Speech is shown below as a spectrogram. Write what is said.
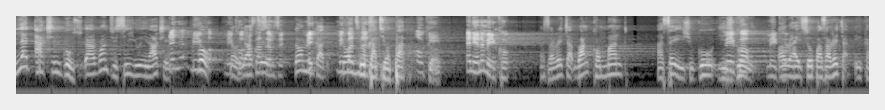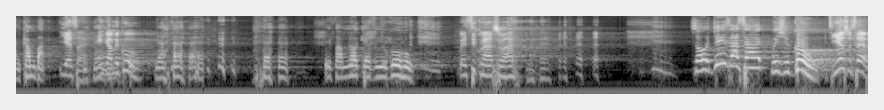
Let action go. I want to see you in action. Go. No, you are still- don't look at don't look at your back. okay meekɔ Pastor Richard, one command I say you should go, he's going. All right, so Pastor Richard, you can come back. yes sir If I'm not careful, you go home. so Jesus said we should go. nti yesu sɛ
